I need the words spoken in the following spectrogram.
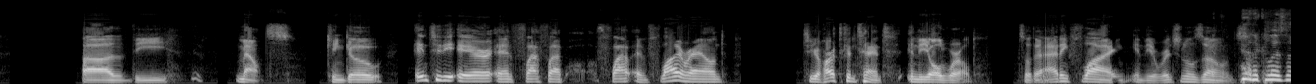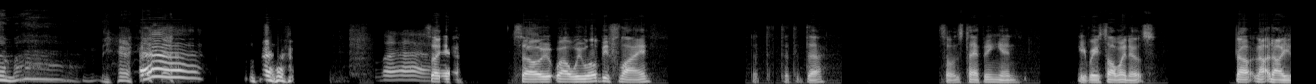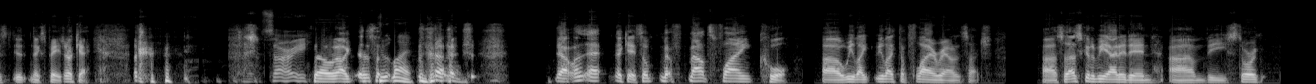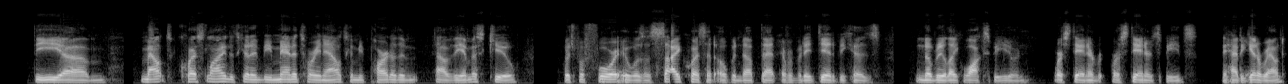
uh, the mounts can go into the air and flap, flap, flap, and fly around to your heart's content in the old world. So they're adding flying in the original zones. Cataclysm. Ah! Ah! So yeah, so well, we will be flying. Da, da, da, da. Someone's typing in. Erased all my notes. No, no, no. he's- Next page. Okay. Sorry. So, uh, so Do it live. yeah. well, uh, Okay. So mounts flying, cool. Uh, we like we like to fly around and such. Uh, so that's going to be added in. Um, the story, the um, mount quest line is going to be mandatory now. It's going to be part of the of the MSQ, which before it was a side quest that opened up that everybody did because nobody liked walk speed or or standard or standard speeds. They had to get around.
